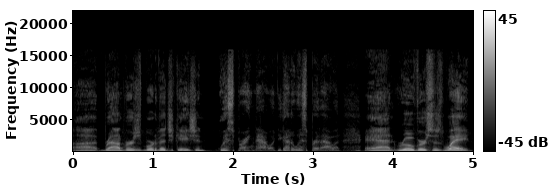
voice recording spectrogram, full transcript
uh, Brown versus Board of Education, whispering that one. You got to whisper that one, and Roe versus Wade.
